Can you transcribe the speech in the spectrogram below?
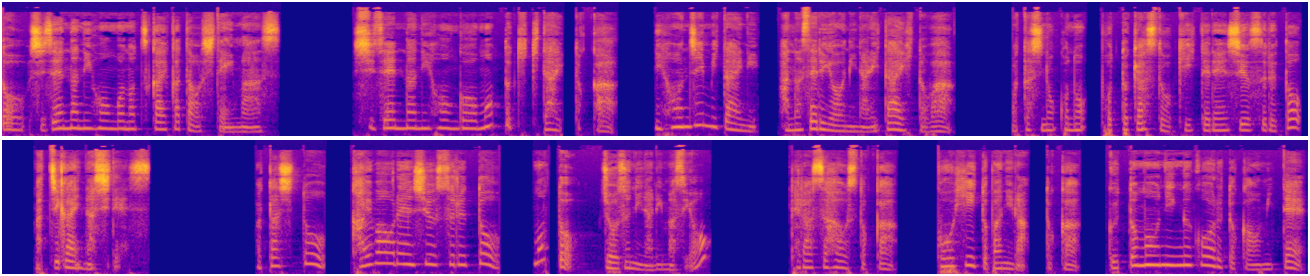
と自然な日本語の使い方をしています。自然な日本語をもっと聞きたいとか、日本人みたいに話せるようになりたい人は、私のこのポッドキャストを聞いて練習すると間違いなしです。私と会話を練習するともっと上手になりますよ。テラスハウスとかコーヒーとバニラとかグッドモーニングコールとかを見て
